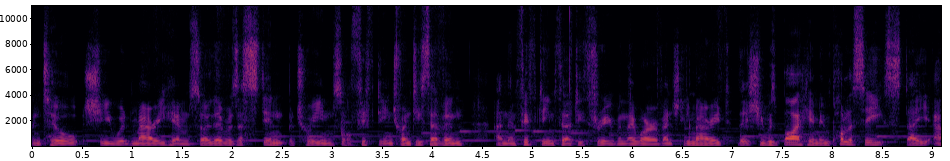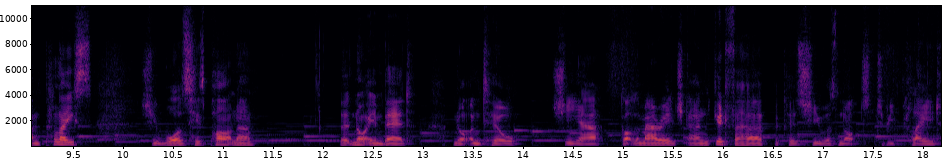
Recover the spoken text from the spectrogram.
until she would marry him. So there was a stint between sort of 1527 and then 1533 when they were eventually married that she was by him in policy, state, and place. She was his partner, but not in bed, not until she uh, got the marriage. And good for her because she was not to be played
